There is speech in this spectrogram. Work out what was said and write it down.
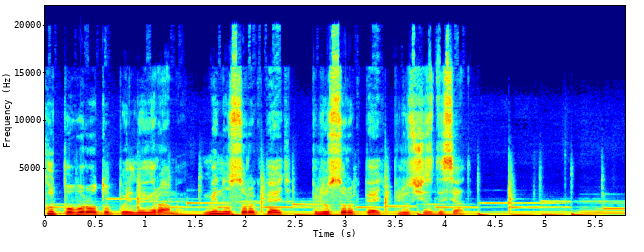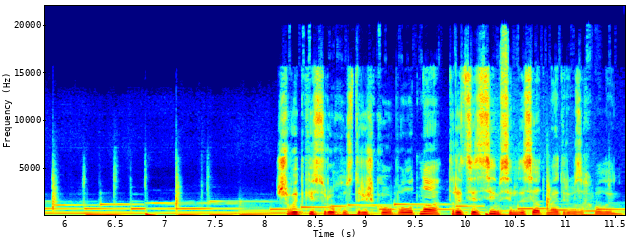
Кут повороту пильної рами мінус 45, плюс 45, плюс 60. Швидкість руху стрічкового полотна 37-70 метрів за хвилину.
